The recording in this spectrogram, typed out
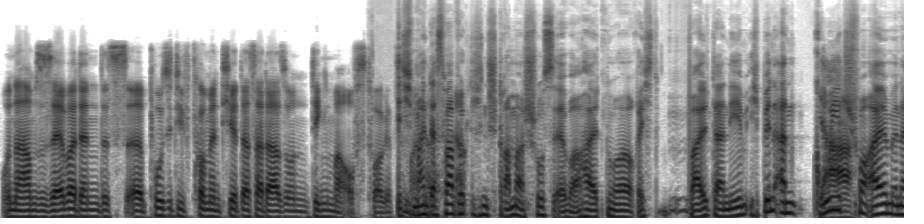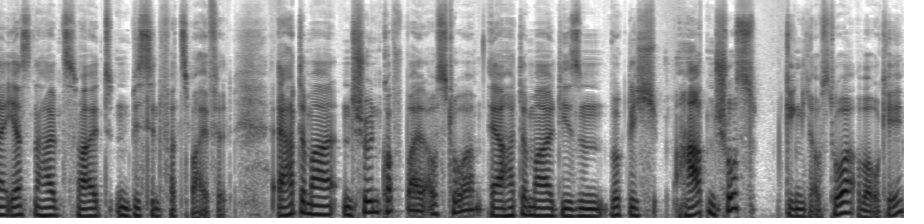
Und da haben sie selber dann das äh, positiv kommentiert, dass er da so ein Ding mal aufs Tor gezogen hat. Ich meine, das war ja. wirklich ein strammer Schuss, er war halt nur recht bald daneben. Ich bin an Grujic ja. vor allem in der ersten Halbzeit ein bisschen verzweifelt. Er hatte mal einen schönen Kopfball aufs Tor, er hatte mal diesen wirklich harten Schuss, ging nicht aufs Tor, aber okay.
